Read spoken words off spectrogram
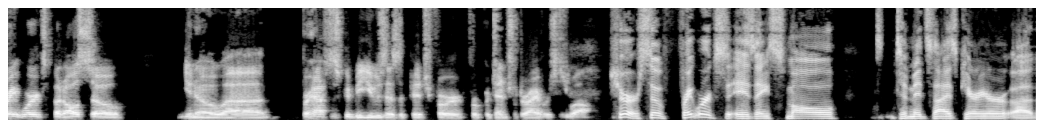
FreightWorks, but also, you know, uh, perhaps this could be used as a pitch for for potential drivers as well. Sure. So FreightWorks is a small to mid-size carrier uh,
